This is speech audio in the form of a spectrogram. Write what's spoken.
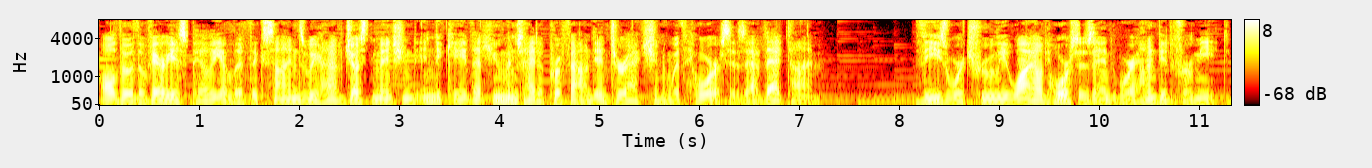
Although the various Paleolithic signs we have just mentioned indicate that humans had a profound interaction with horses at that time. These were truly wild horses and were hunted for meat.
